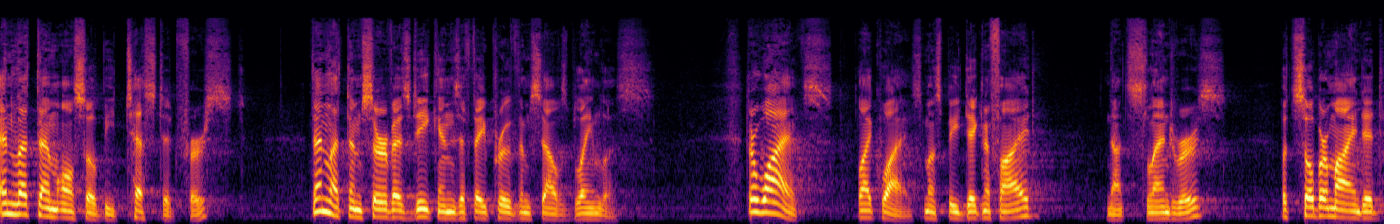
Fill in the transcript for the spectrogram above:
and let them also be tested first. Then let them serve as deacons if they prove themselves blameless. Their wives, likewise, must be dignified, not slanderers, but sober minded,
